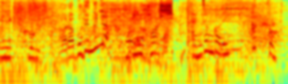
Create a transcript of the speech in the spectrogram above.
이 검을 알아보겠느냐? 무화시 안전거리 확보.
